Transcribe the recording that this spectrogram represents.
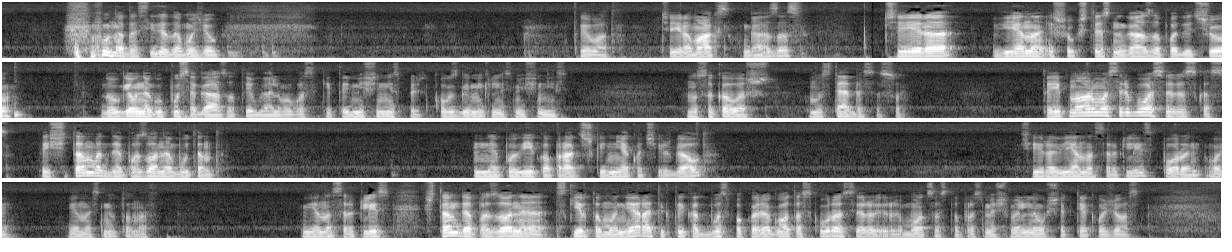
Būna dasideda mažiau. Tai va, čia yra max gazas, Čia yra viena iš aukštesnių gazo padėčių, daugiau negu pusė gazo, taip galima pasakyti. Tai mišinys, koks gamyklinis mišinys. Nusakau, aš nustebęs esu. Taip normos ribuose viskas. Tai šitam diapazone būtent nepavyko praktiškai nieko čia išgauti. Čia yra vienas arklys, pora, oi, vienas newtonas vienas arklys. Šitam diapazone skirtumo nėra, tik tai, kad bus pakoreguotas kūras ir, ir mocas, ta prasme, švelniau šiek tiek važiuos.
